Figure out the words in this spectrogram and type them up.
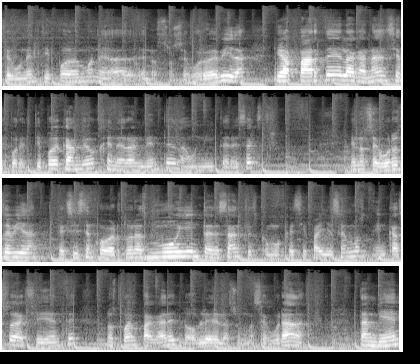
según el tipo de moneda de nuestro seguro de vida y aparte de la ganancia por el tipo de cambio generalmente da un interés extra. En los seguros de vida existen coberturas muy interesantes, como que si fallecemos en caso de accidente nos pueden pagar el doble de la suma asegurada. También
